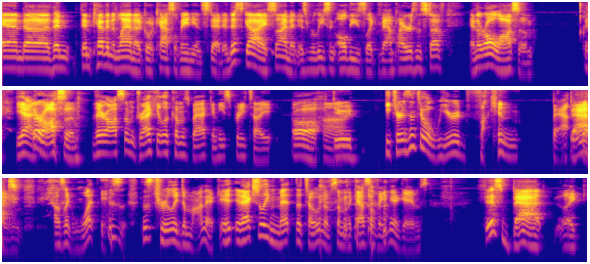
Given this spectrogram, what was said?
And uh, then then Kevin and Lana go to Castlevania instead. And this guy Simon is releasing all these like vampires and stuff, and they're all awesome. Yeah, They're awesome. they're awesome. Dracula comes back and he's pretty tight. Oh, Uh, dude, He turns into a weird fucking bat. bat. thing. I was like, "What is this? Is truly demonic." It it actually met the tone of some of the Castlevania games. This bat, like,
